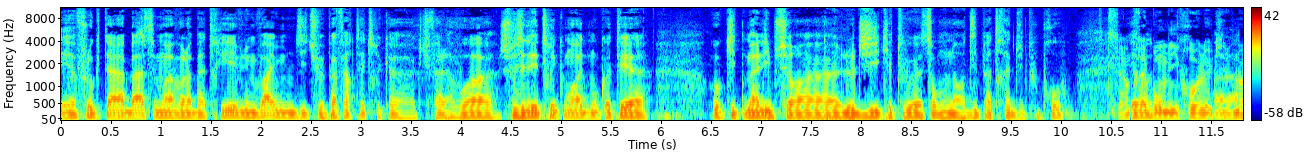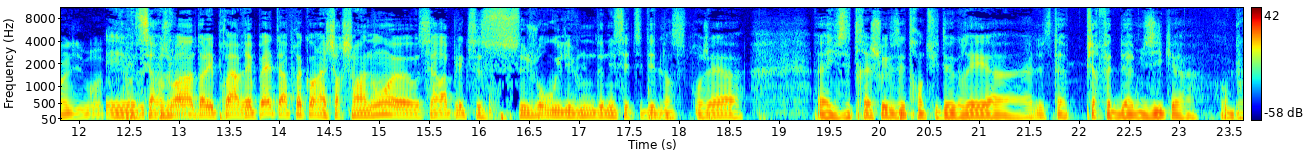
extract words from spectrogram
Et Flo qui était à la basse et moi avant la batterie, il est venu me voir, il me dit tu veux pas faire tes trucs que tu fais à la voix? Je faisais des trucs moi de mon côté au kit main libre sur euh, Logic et tout, euh, sur mon ordi pas très du tout pro. C'est un Et très on- bon micro, le kit Voilà. main libre. Et on s'est rejoint dans les premières répètes. Et après, quand on a cherché un nom, euh, on s'est rappelé que ce, ce jour où il est venu me donner cette idée de lancer ce projet, euh, il faisait très chaud, il faisait 38 degrés. C'était la pire fête de la musique. Au bout,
